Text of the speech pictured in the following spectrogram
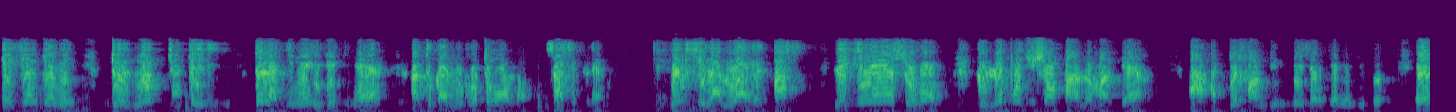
des intérêts de notre pays, de la Guinée et des Guinéens, en tout cas, nous voterons non. Ça, c'est clair. Même si la loi, elle passe, les Guinéens sauront que l'opposition parlementaire a défendu les intérêts du peuple. Et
